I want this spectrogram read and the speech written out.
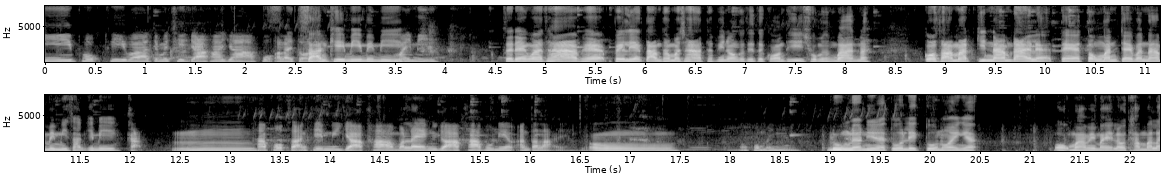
มีพวกที่ว่าจะไม่ฉีดยาฆ่าหญ้าพวกอะไรตัวสารเคมีไม่มี ไม่มี แสดงว่าถ้าแพะไปเลี้ยงตามธรรมชาติ ถ้าพี่น้องเกษตรกรที่ชมทางบ้านนะ ก็สามารถกินน้ำได้แหละ แต่ต้องมั่นใจว่าน้ำไม่มีสารเคมี ครับ อืมถ้าพวกสารเคมียาฆ่าแมลงยาฆ่าพวกเนี้ยอันตรายอ๋อของผมไม่มี ลุงแล้วนี่นะตัวเล็กตัวน้อยเงี้ยออกมาใหม่ๆ เราทำอะไร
